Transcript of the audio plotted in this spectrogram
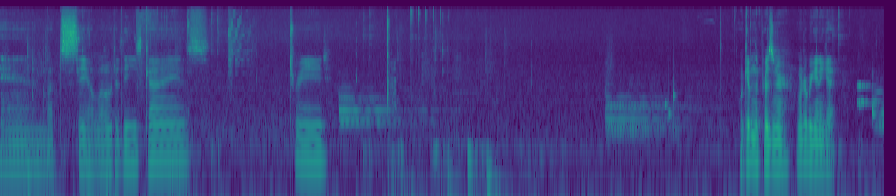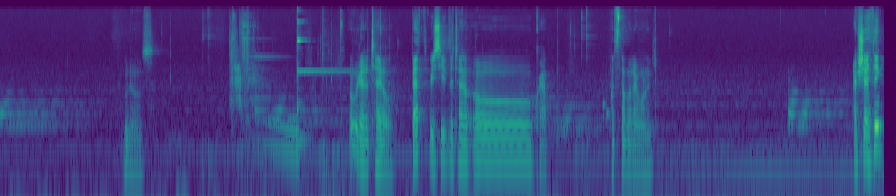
And let's say hello to these guys. Trade. We'll give him the prisoner. What are we to get? Who knows? Oh, we got a title. Beth received the title. Oh, crap. That's not what I wanted. Actually, I think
